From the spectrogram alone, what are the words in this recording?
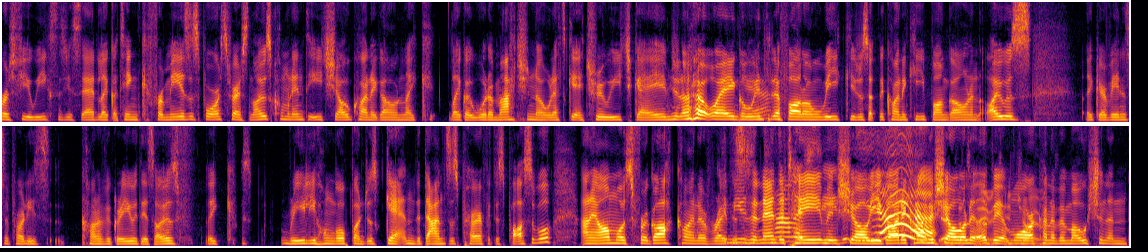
first few weeks, as you said. Like I think for me as a sports person, I was coming into each show kind of going like, like I would a match, you know, let's get through each game, you know, that way, and go into the following week. You just have to kind of keep on going. And I was, like, Ervinas would probably kind of agree with this. I was like really hung up on just getting the dance as perfect as possible, and I almost forgot kind of right. The This is an entertainment the- show. You got to kind Yeah. of show a little bit more enjoyment. kind of emotion and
